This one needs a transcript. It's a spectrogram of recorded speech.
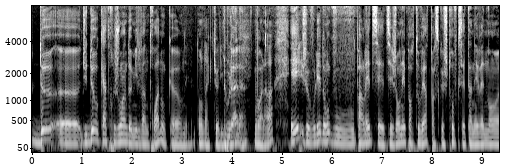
2, euh, du 2 au 4 juin 2023, donc euh, on est dans l'actualité. Là, là. Voilà. Et je voulais donc vous, vous parler de ces, de ces journées portes ouvertes parce que je trouve que c'est un événement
